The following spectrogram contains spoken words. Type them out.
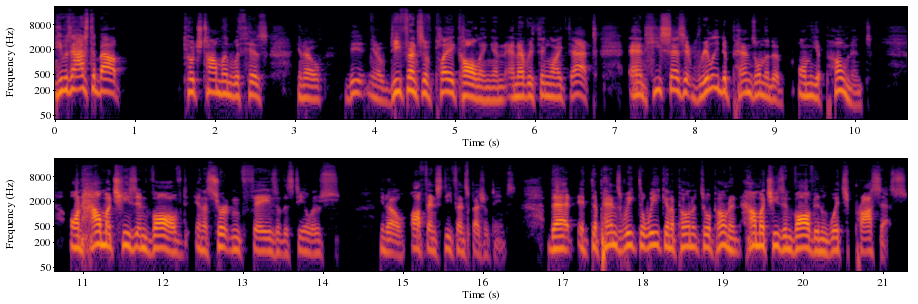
he was asked about Coach Tomlin with his you know be, you know defensive play calling and and everything like that and he says it really depends on the on the opponent on how much he's involved in a certain phase of the Steelers you know offense defense special teams. That it depends week to week and opponent to opponent how much he's involved in which process.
